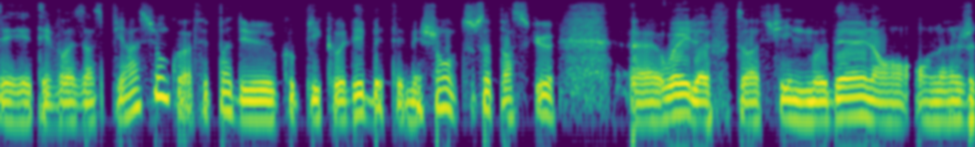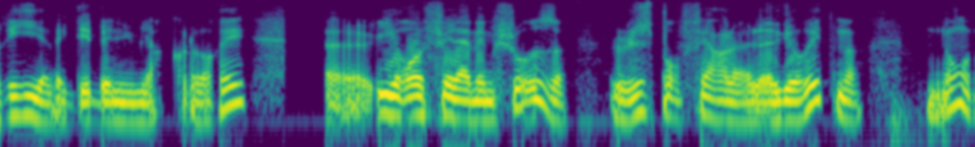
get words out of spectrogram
de tes, vraies inspirations, quoi. Fais pas du copier-coller bête et méchant, tout ça parce que, euh, ouais, il a photographié une modèle en, lingerie avec des belles lumières colorées. Euh, il refait la même chose juste pour faire l'algorithme. Non,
